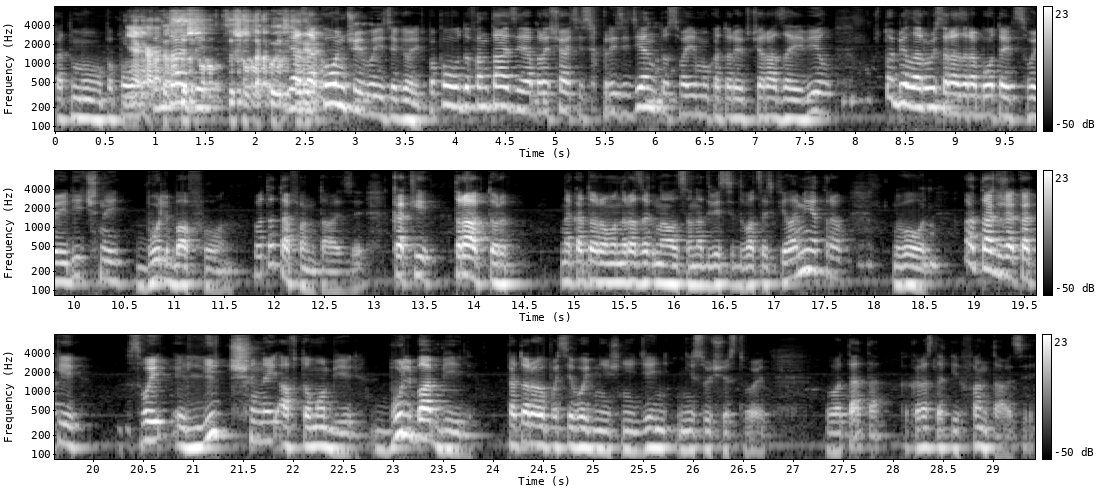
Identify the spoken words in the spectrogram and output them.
Поэтому по поводу Я фантазии... слышал, слышал такую Я историю. закончу и будете говорить. По поводу фантазии обращайтесь к президенту своему, который вчера заявил, что Беларусь разработает свой личный бульбафон. Вот это фантазия. Как и трактор, на котором он разогнался на 220 километров. Вот. А также как и свой личный автомобиль. Бульбабиль, которого по сегодняшний день не существует. Вот это как раз таки фантазии.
